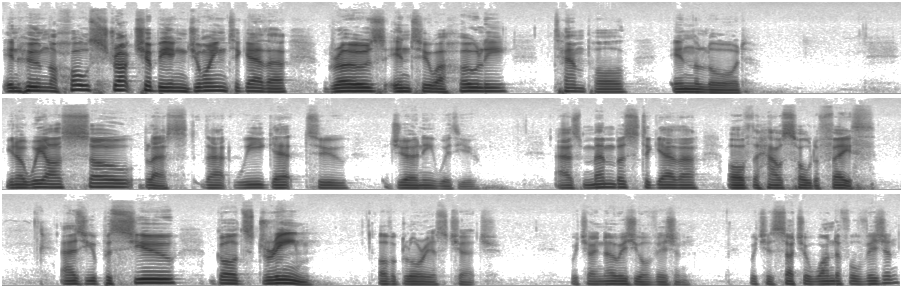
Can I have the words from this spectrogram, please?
in whom the whole structure being joined together grows into a holy temple in the Lord. You know, we are so blessed that we get to journey with you as members together of the household of faith as you pursue God's dream of a glorious church, which I know is your vision, which is such a wonderful vision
